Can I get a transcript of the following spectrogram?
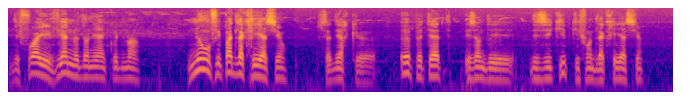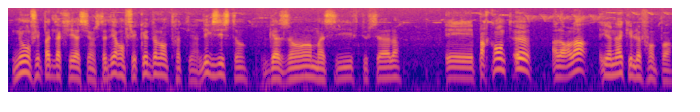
Des fois, ils viennent nous donner un coup de main. Nous, on ne fait pas de la création. C'est-à-dire que eux, peut-être, ils ont des, des équipes qui font de la création. Nous, on ne fait pas de la création. C'est-à-dire, on fait que de l'entretien, l'existant. Gazon, massif, tout ça, là. Et par contre, eux, alors là, il y en a qui ne le font pas.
